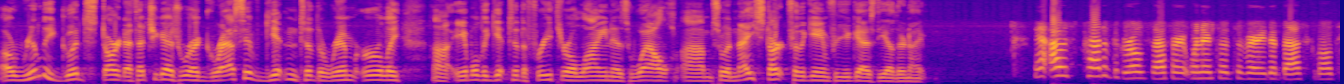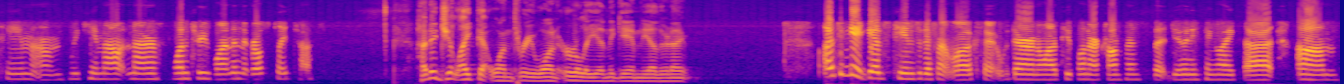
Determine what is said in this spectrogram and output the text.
a really good start. I thought you guys were aggressive, getting to the rim early, able to get to the free throw line as well. Um, so a nice start for the game for you guys the other night. Yeah, I was proud of the girls' effort. Winterset's a very good basketball team. Um, we came out in our one-three-one, and the girls played tough. How did you like that one-three-one early in the game the other night? I think it gives teams a different look. There, there aren't a lot of people in our conference that do anything like that, um,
